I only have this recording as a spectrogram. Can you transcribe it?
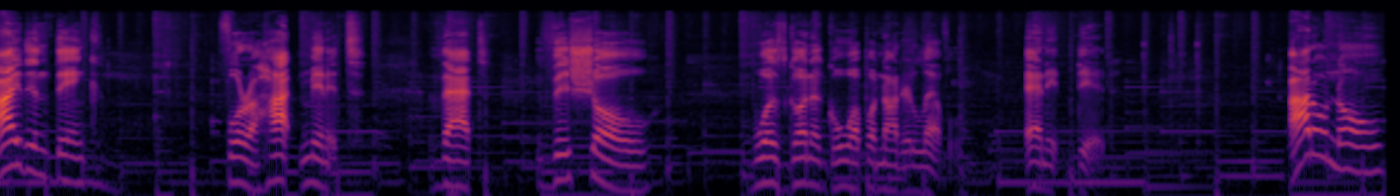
I didn't think for a hot minute that this show was gonna go up another level, and it did. I don't know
